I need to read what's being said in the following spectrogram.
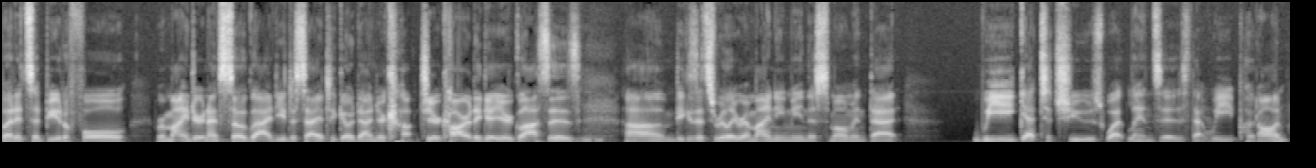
But it's a beautiful reminder and i'm so glad you decided to go down your to your car to get your glasses um, because it's really reminding me in this moment that we get to choose what lenses that Yeah. we put on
